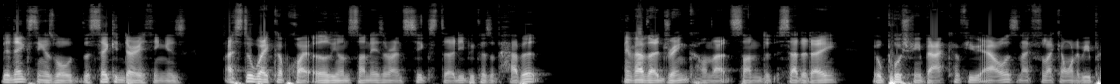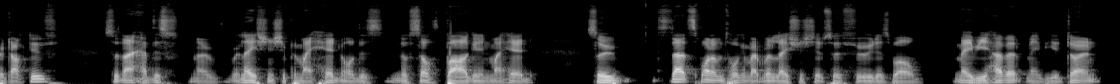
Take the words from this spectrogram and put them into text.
the next thing as well, the secondary thing is I still wake up quite early on Sundays around 6.30 because of habit. If I have that drink on that Sunday, Saturday, it'll push me back a few hours and I feel like I want to be productive. So then I have this you know, relationship in my head or this you know, self bargain in my head. So that's what I'm talking about relationships with food as well. Maybe you have it, maybe you don't.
